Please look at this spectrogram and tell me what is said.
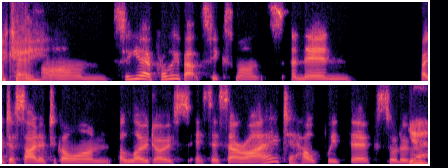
Okay. Um, so yeah, probably about six months. And then I decided to go on a low dose SSRI to help with the sort of Yeah.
